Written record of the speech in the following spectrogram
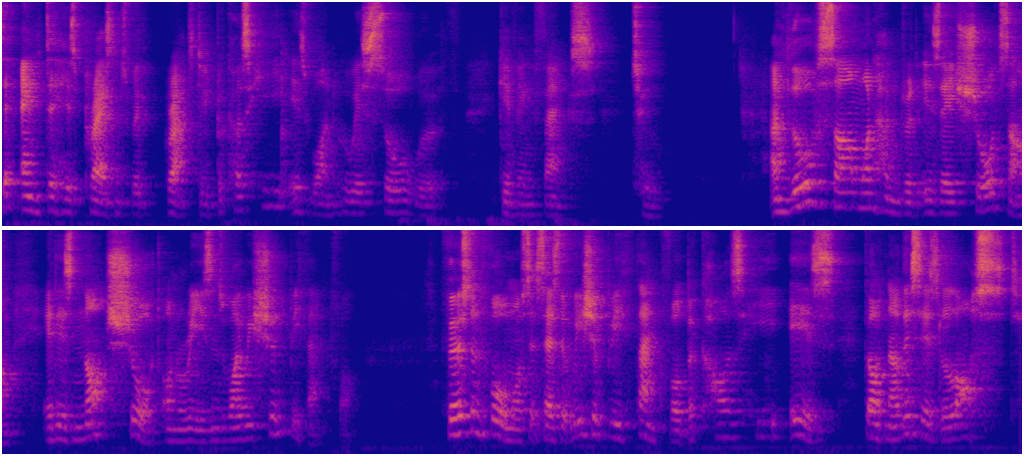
to enter his presence with gratitude, because he is one who is so worth giving thanks to. And though Psalm 100 is a short psalm, it is not short on reasons why we should be thankful. First and foremost, it says that we should be thankful because He is God. Now, this is lost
